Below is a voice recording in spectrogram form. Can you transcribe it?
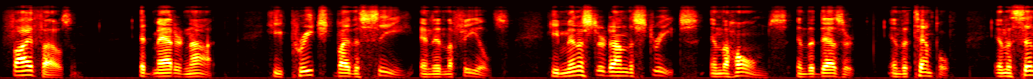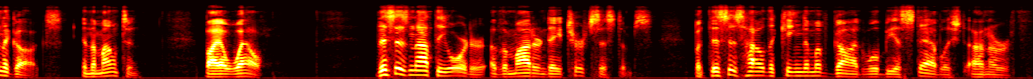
five thousand. It mattered not. He preached by the sea and in the fields. He ministered on the streets, in the homes, in the desert, in the temple, in the synagogues, in the mountain, by a well. This is not the order of the modern day church systems, but this is how the kingdom of God will be established on earth.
